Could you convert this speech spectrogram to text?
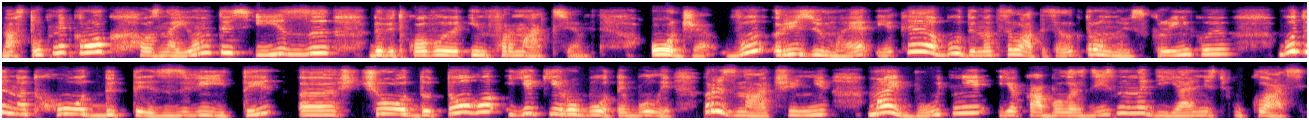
Наступний крок ознайомтесь із довідковою інформацією. Отже, в резюме, яке буде надсилатися електронною скринькою, буде надходити звіти е, щодо того, які роботи були призначені, майбутні, яка була здійснена діяльність у класі.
